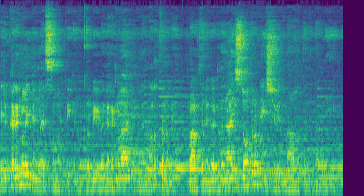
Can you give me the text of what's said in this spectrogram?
തിരുക്കരങ്ങളിൽ ഞങ്ങളെ സമർപ്പിക്കുന്നു. കൃപയുടെ കരങ്ങളാൽ ഞങ്ങളെ നടത്തണമേ. പ്രാർത്ഥന കേട്ടതിനായി സ്തോത്രം. യേശുവിൻ നാമത്തിൽ തന്നെ.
